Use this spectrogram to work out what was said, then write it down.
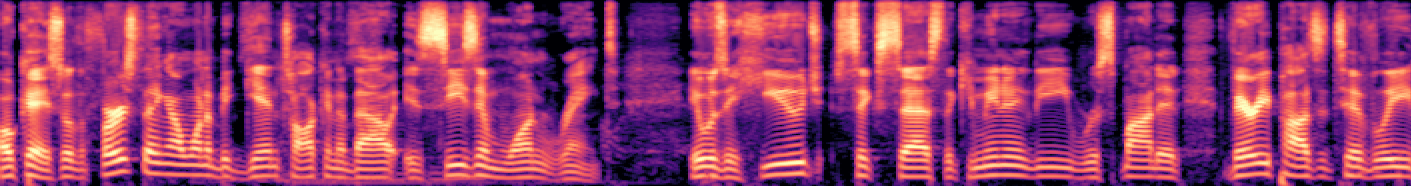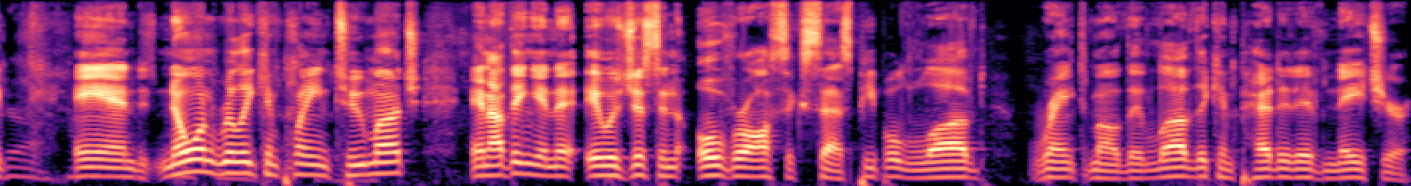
Okay, so the first thing I want to begin talking about is Season 1 Ranked. It was a huge success. The community responded very positively, and no one really complained too much. And I think it was just an overall success. People loved ranked mode, they loved the competitive nature.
